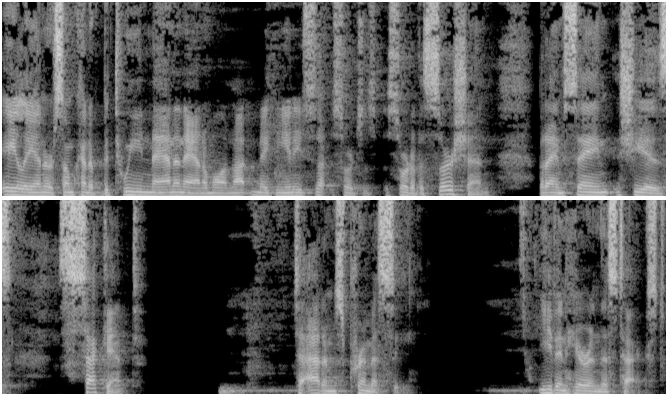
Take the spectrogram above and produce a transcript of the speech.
alien or some kind of between man and animal. I'm not making any sort of, sort of assertion, but I am saying she is second to Adam's primacy, even here in this text.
